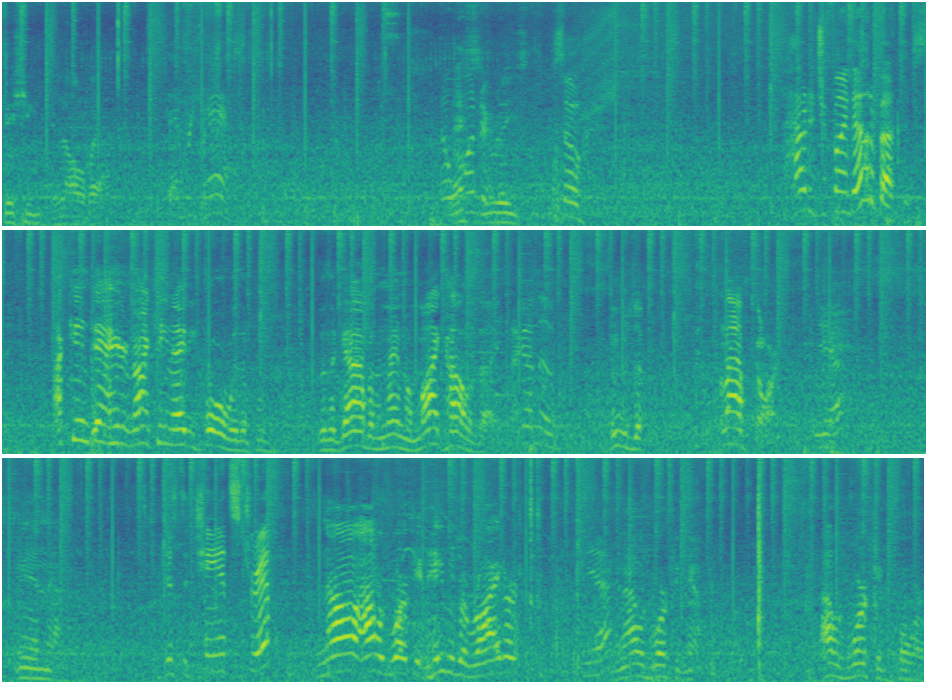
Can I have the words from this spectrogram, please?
fishing is all about. Every cast. No That's wonder. the reason. So, how did you find out about this thing? I came down here in 1984 with a with a guy by the name of Mike Holliday. I got no. He was a lifeguard, Yeah in just a chance trip? No, I was working. He was a writer. Yeah. And I was working him. I was working for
